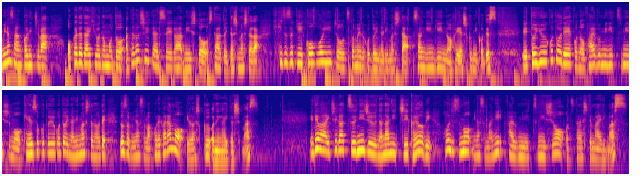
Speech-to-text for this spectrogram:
皆さんこんにちは。岡田代表のもと新しい体制が民主党スタートいたしましたが引き続き広報委員長を務めることになりました参議院議員の林久美子です。えということでこの5ミニッツ民主も継続ということになりましたのでどうぞ皆様これからもよろしくお願いいたします。では1月27日火曜日本日も皆様に5ミニッツ民主をお伝えしてまいります。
